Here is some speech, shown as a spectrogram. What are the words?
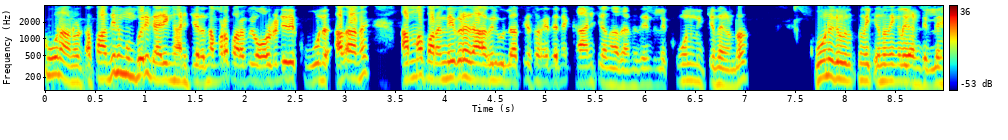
കൂണാണ് കേട്ടോ. അപ്പൊ അതിന് മുമ്പ് ഒരു കാര്യം കാണിച്ചു തരാം. നമ്മുടെ പറമ്പിൽ ഓൾറെഡി ഇത് കൂണ് അതാണ് അമ്മ പറമ്പിൽ കൂടെ രാവിലെ ഉല്ലാത്തിയ സമയത്ത് തന്നെ കാണിച്ചു തന്നതാണ്. ഇതിന്റെ കൂൺ നിൽക്കുന്നത് കണ്ടോ? കൂണ് കിളിർത്ത് നിൽക്കുന്നത് നിങ്ങൾ കണ്ടില്ലേ?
